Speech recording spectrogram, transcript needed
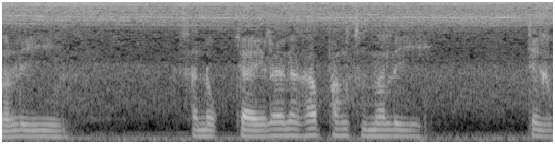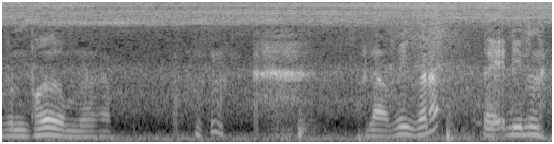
นารีสนุกใจเลยนะครับ พังสุนารีเจอบุญเพิ่มนะครับเราวิ่งไปแล้วเตะดินเลย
